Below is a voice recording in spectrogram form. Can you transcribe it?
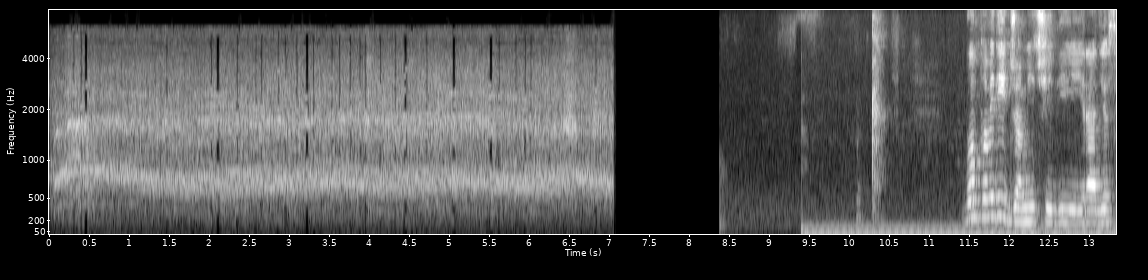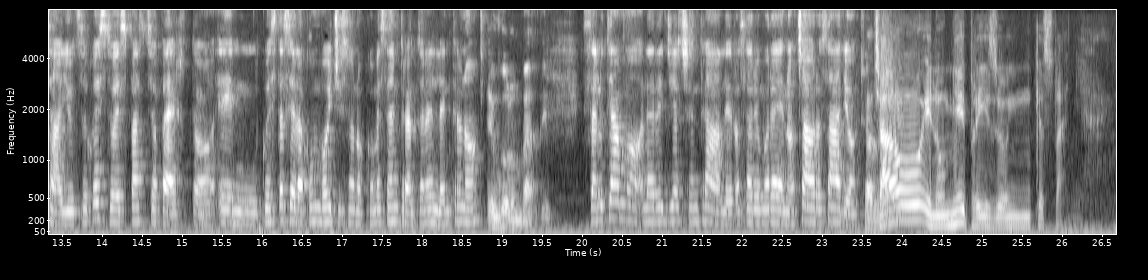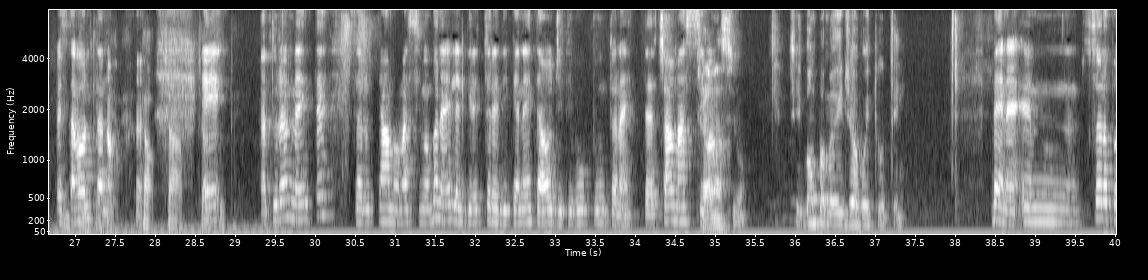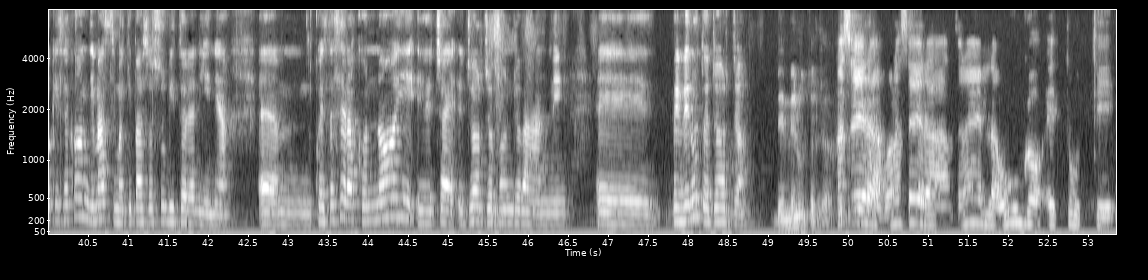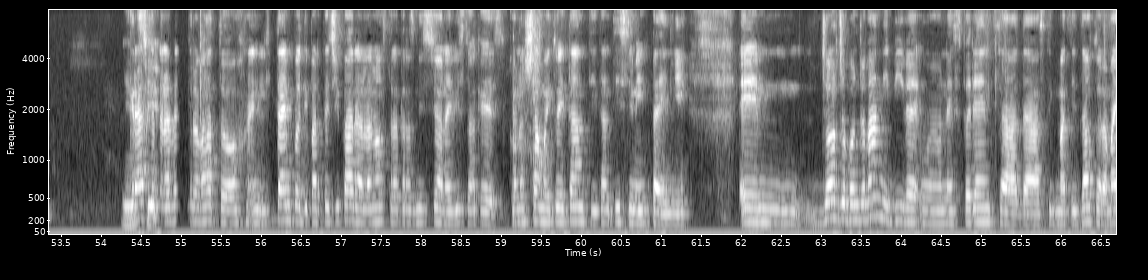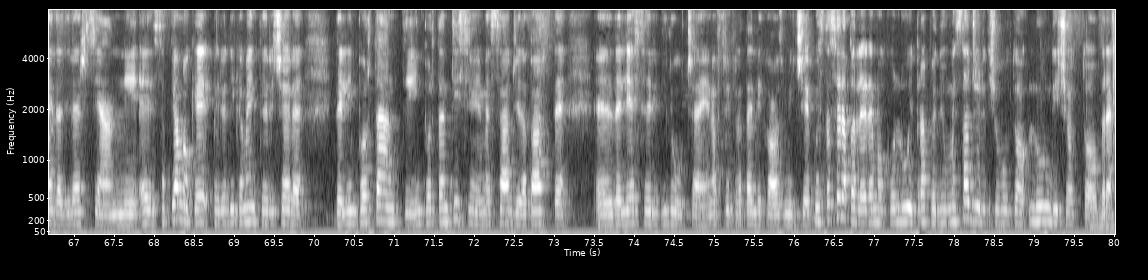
Buon pomeriggio amici di Radio Saiuz, questo è Spazio Aperto e mm, questa sera con voi ci sono come sempre Antonella Entranò e Ugo Lombardi. Salutiamo la regia centrale Rosario Moreno, ciao Rosario. Ciao, ciao e non mi hai preso in castagna. Questa volta no. No, ciao, ciao e... a tutti. Naturalmente salutiamo Massimo Bonella, il direttore di pianetaogitv.net. Ciao Massimo. Ciao Massimo. Sì, buon pomeriggio a voi tutti. Bene, ehm, solo pochi secondi, Massimo, ti passo subito la linea. Ehm, questa sera con noi eh, c'è Giorgio Bongiovanni. Eh, benvenuto Giorgio. Benvenuto Giorgio. Buonasera, buonasera Antonella, Ugo e tutti. Grazie per aver trovato il tempo di partecipare alla nostra trasmissione, visto che conosciamo i tuoi tanti, tantissimi impegni. Ehm, Giorgio Bongiovanni vive un'esperienza da stigmatizzato oramai da diversi anni e sappiamo che periodicamente riceve degli importanti, importantissimi messaggi da parte eh, degli esseri di luce, i nostri fratelli cosmici. E questa sera parleremo con lui proprio di un messaggio ricevuto l'11 ottobre.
